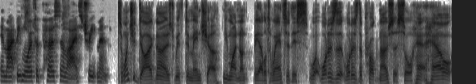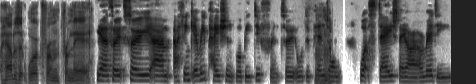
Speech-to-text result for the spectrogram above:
It might be more of a personalized treatment. So once you're diagnosed with dementia, you might not be able to answer this. What what is the what is the prognosis or how how, how does it work from from there? Yeah, so so um, I think every patient will be different. So it will depend mm-hmm. on what stage they are already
